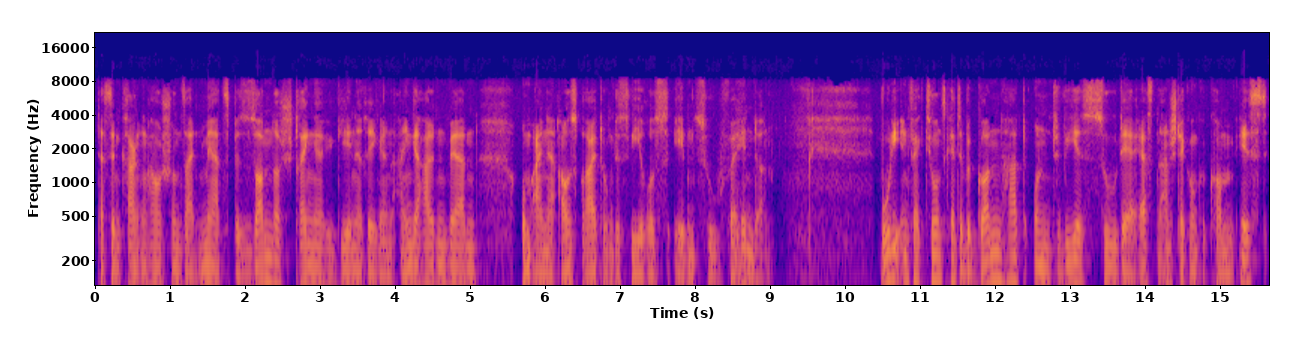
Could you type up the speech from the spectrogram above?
dass im Krankenhaus schon seit März besonders strenge Hygieneregeln eingehalten werden, um eine Ausbreitung des Virus eben zu verhindern. Wo die Infektionskette begonnen hat und wie es zu der ersten Ansteckung gekommen ist,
